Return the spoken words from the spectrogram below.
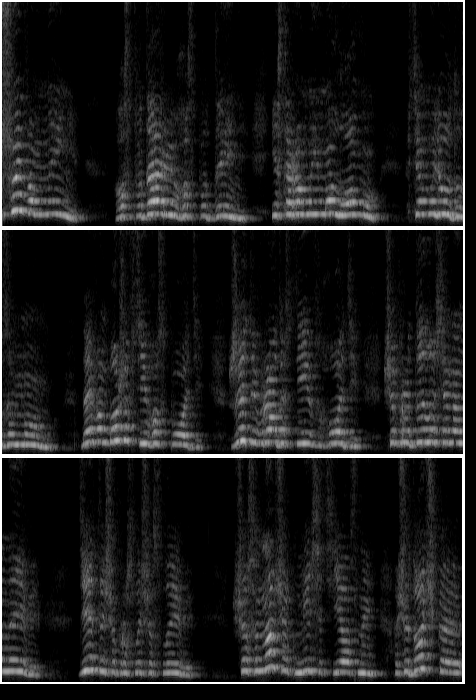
Віншуй вам нині, господарю господині, і старому, і малому, всьому люду земному. Дай вам Боже всій Господі, жити в радості і в згоді, щоб родилося на ниві, діти, щоб росли щасливі. Що синочок місяць ясний, а що дочка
